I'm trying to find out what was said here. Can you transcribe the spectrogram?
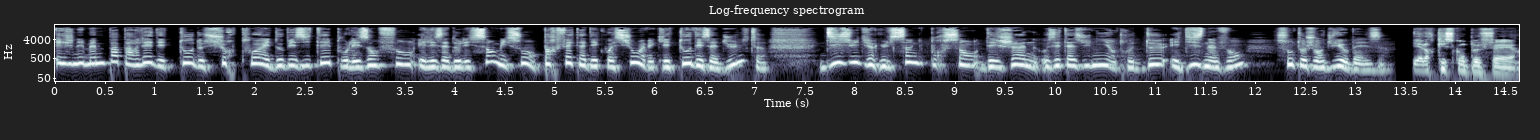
Et je n'ai même pas parlé des taux de surpoids et d'obésité pour les enfants et les adolescents, mais ils sont en parfaite adéquation avec les taux des adultes. 18,5% des jeunes aux États-Unis entre 2 et 19 ans sont aujourd'hui obèses. Et alors qu'est-ce qu'on peut faire?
